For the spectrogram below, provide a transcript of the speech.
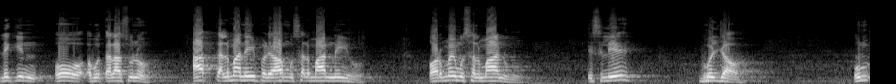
लेकिन, ओ अबू तला, सुनो, आप कलमा नहीं पढ़े आप मुसलमान नहीं हो, और मैं मुसलमान हूँ, इसलिए भूल जाओ। उम,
